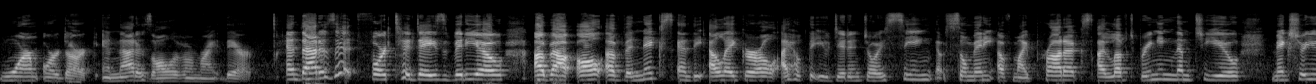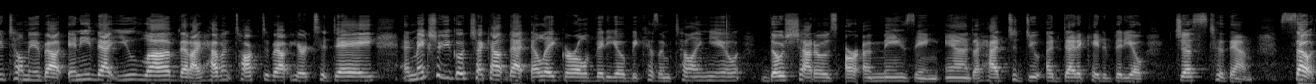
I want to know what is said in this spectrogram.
warm or dark. And that is all of them right there And that is it for today's video about all of the NYX and the LA Girl. I hope that you did enjoy seeing so many of my products. I loved bringing them to you. Make sure you tell me about any that you love that I haven't talked about here today. And make sure you go check out that LA Girl video because I'm telling you, those shadows are amazing. And I had to do a dedicated video just to them. So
